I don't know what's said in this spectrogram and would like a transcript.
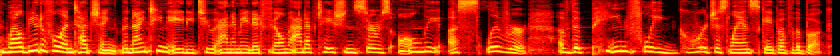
While beautiful and touching, the 1982 animated film adaptation serves only a sliver of the painfully gorgeous landscape of the book.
